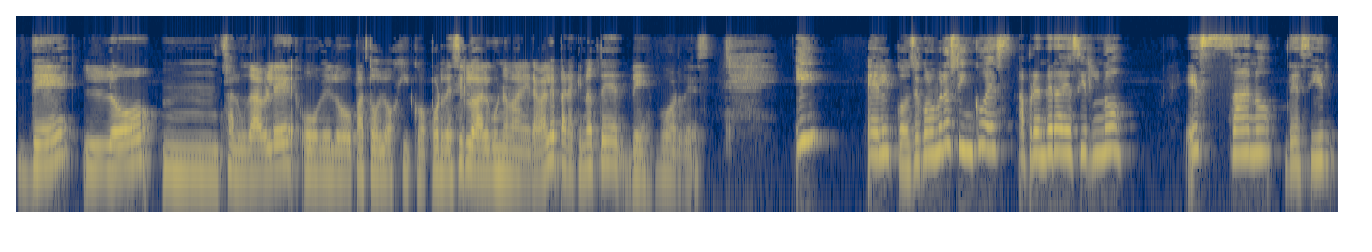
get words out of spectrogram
de lo mm, saludable o de lo patológico, por decirlo de alguna manera, ¿vale? Para que no te desbordes. Y el consejo número 5 es aprender a decir no. Es sano decir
